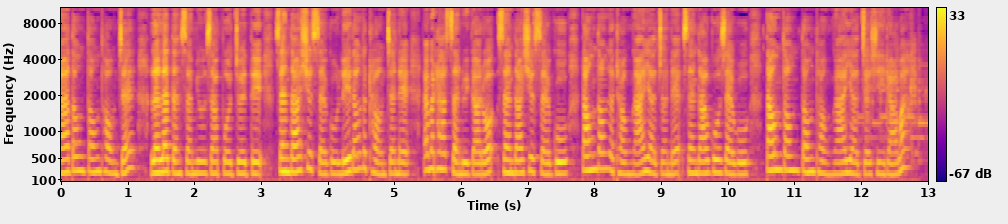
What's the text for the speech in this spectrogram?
9300ကျပ်လက်လက်တန်စံမျိုးစားပေါ်ကျွဲတဲ့စံသား80ကို4100ကျပ်နဲ့အမထစံတွေကတော့စံသား80ကို11500ကျပ်နဲ့စံသား90ကို13500ကျပ်ရှိနေတာပါ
